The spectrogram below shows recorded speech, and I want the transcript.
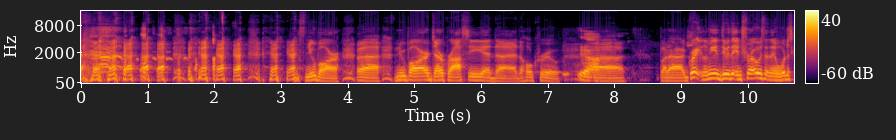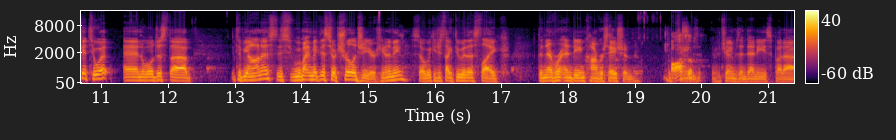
it's Noubar, uh, Noubar, Derek Rossi, and uh, the whole crew. Yeah. Uh, but uh, great. Let me do the intros, and then we'll just get to it, and we'll just. Uh, to be honest, this, we might make this to a trilogy, or you know what I mean. So we could just like do this like the never-ending conversation. Awesome. James, James and Denny's, but uh,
